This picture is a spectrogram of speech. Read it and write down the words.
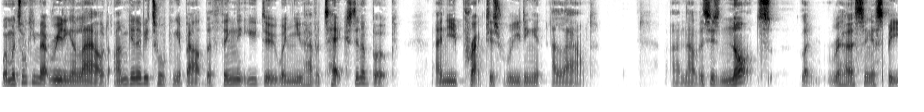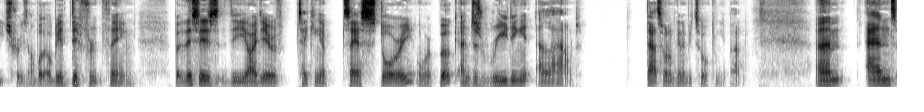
When we're talking about reading aloud, I'm going to be talking about the thing that you do when you have a text in a book and you practice reading it aloud. Um, now, this is not like rehearsing a speech, for example. That would be a different thing. But this is the idea of taking a, say, a story or a book and just reading it aloud. That's what I'm going to be talking about. Um, and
